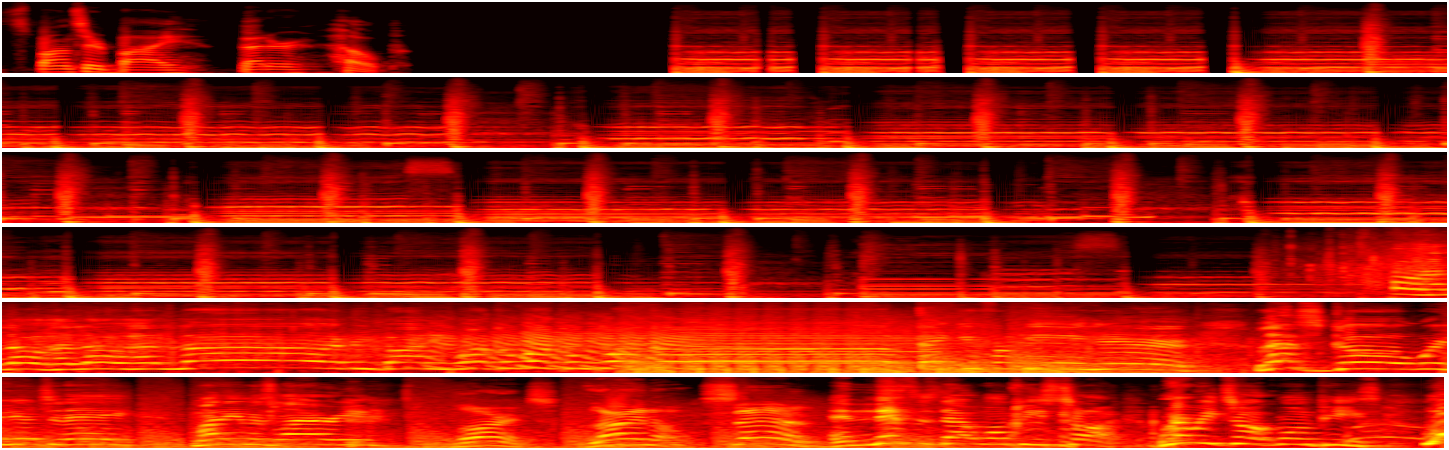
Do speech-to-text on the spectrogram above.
sponsored by BetterHelp. Hello, hello, hello, everybody. Welcome, welcome, welcome. Thank you for being here. Let's go. We're here today. My name is Larry, Lawrence, Lionel, Sam. and this is that One Piece Talk, where we talk One Piece. Woo!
